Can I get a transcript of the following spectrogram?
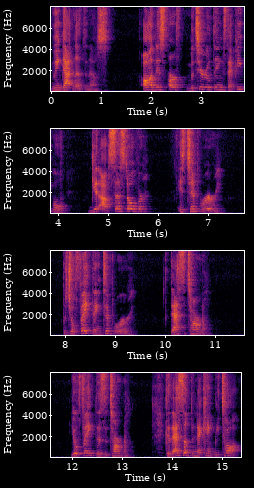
You ain't got nothing else. All this earth material things that people get obsessed over is temporary. But your faith ain't temporary. That's eternal. Your faith is eternal. Because that's something that can't be taught.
